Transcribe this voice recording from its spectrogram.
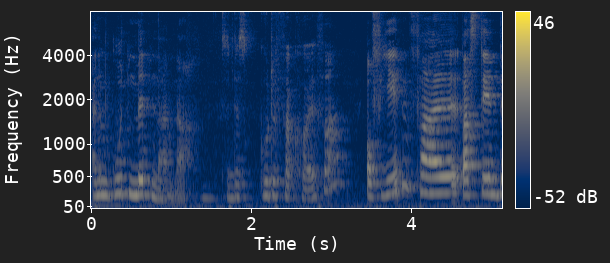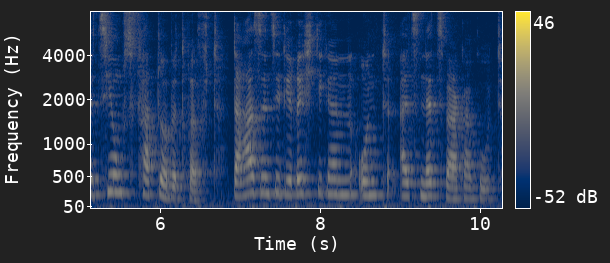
an einem guten Miteinander. Sind das gute Verkäufer? Auf jeden Fall, was den Beziehungsfaktor betrifft. Da sind sie die richtigen und als Netzwerker gut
